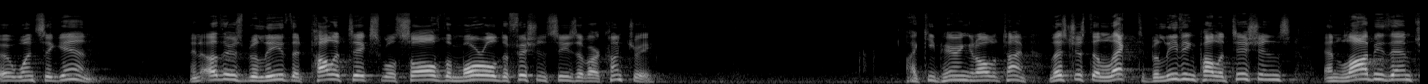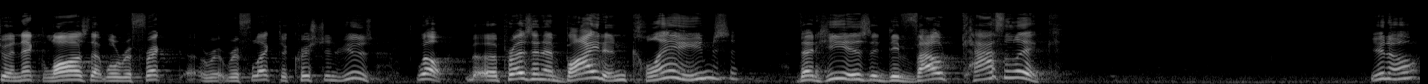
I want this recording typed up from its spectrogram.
uh, once again. And others believe that politics will solve the moral deficiencies of our country. I keep hearing it all the time. Let's just elect believing politicians and lobby them to enact laws that will reflect, uh, reflect the Christian views. Well, uh, President Biden claims that he is a devout Catholic. You know,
